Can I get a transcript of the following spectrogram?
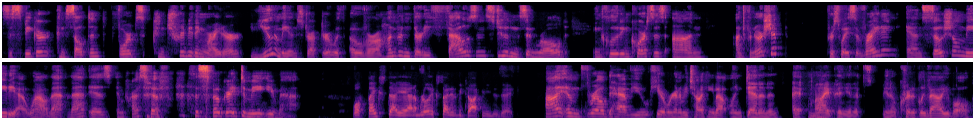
He's a speaker, consultant, Forbes contributing writer, Udemy instructor with over 130,000 students enrolled, including courses on entrepreneurship, persuasive writing, and social media. Wow, that that is impressive. so great to meet you, Matt. Well, thanks, Diane. I'm really excited to be talking to you today. I am thrilled to have you here. We're going to be talking about LinkedIn, and in, my opinion, it's you know critically valuable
